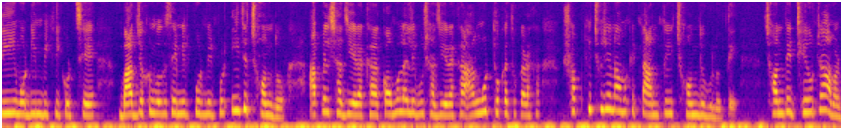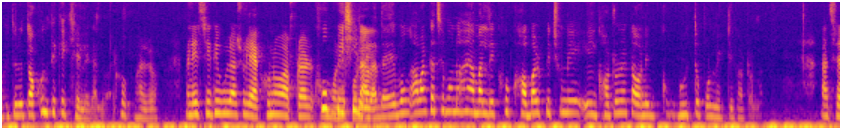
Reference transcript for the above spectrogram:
ডিম ও ডিম বিক্রি করছে, বাদ যখন বলতেছে মিরপুর মিরপুর, এই যে ছন্দ, আপেল সাজিয়ে রাখা, কমলা লেবু সাজিয়ে রাখা, আঙুর থোকা থোকা রাখা সব কিছু যেন আমাকে টানতো এই ছন্দগুলোতে। ছন্দের ঢেউটা আমার ভিতরে তখন থেকে খেলে গেল খুব ভালো। মানে স্মৃতিগুলো আসলে এখনও আপনার খুব বেশি নাড়া দেয় এবং আমার কাছে মনে হয় আমার লেখক হবার পেছনে এই ঘটনাটা অনেক গুরুত্বপূর্ণ একটি ঘটনা। আচ্ছা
